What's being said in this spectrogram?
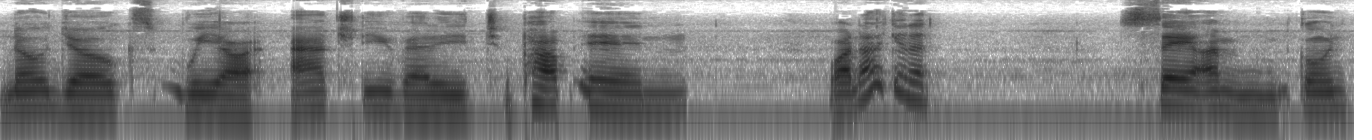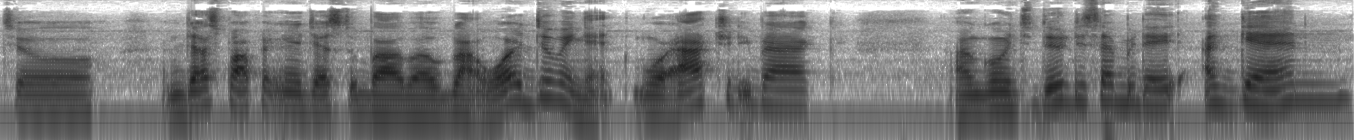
No jokes, we are actually ready to pop in. We're not gonna say I'm going to, I'm just popping in just to blah blah blah. We're doing it. We're actually back. I'm going to do this every day again.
